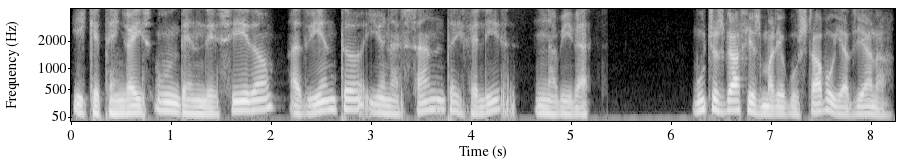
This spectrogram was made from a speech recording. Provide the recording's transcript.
y que tengáis un bendecido Adviento y una santa y feliz Navidad. Muchas gracias María Gustavo y Adriana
